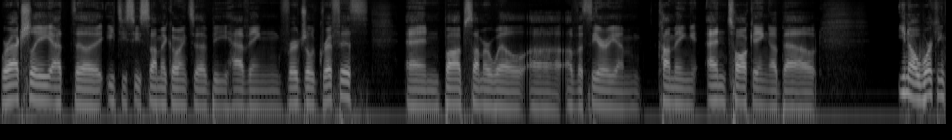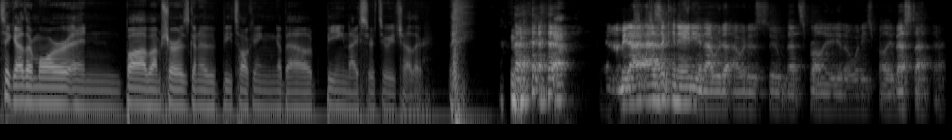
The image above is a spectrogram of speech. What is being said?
We're actually at the ETC summit going to be having Virgil Griffith and Bob Summerwill uh, of Ethereum coming and talking about you know working together more and bob i'm sure is going to be talking about being nicer to each other Yeah, I mean, I, as a Canadian, I would I would assume that's probably you know what he's probably best at there,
